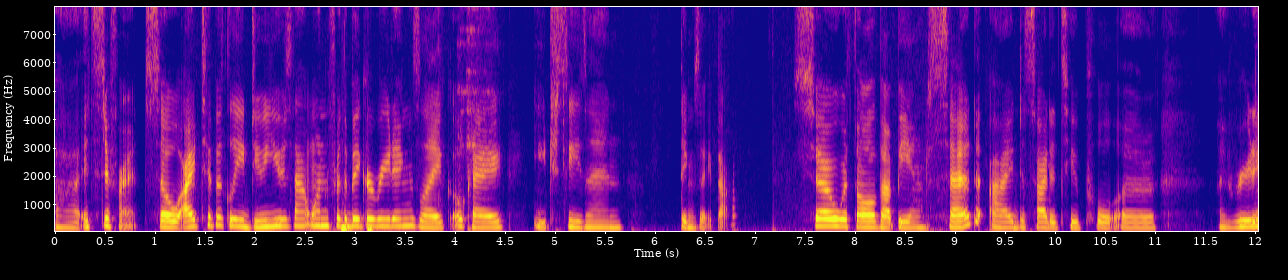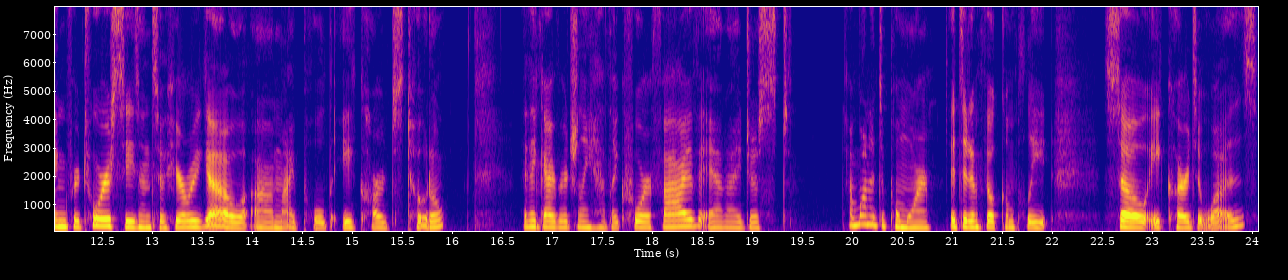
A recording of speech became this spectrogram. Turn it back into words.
uh, it's different. So I typically do use that one for the bigger readings, like, okay, each season, things like that. So, with all that being said, I decided to pull a, a reading for Taurus season. So, here we go. Um, I pulled eight cards total. I think I originally had like four or five, and I just I wanted to pull more. It didn't feel complete. So, eight cards it was.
